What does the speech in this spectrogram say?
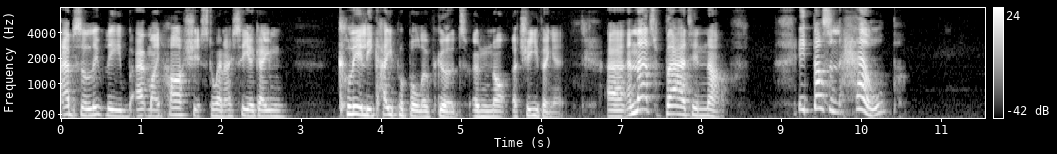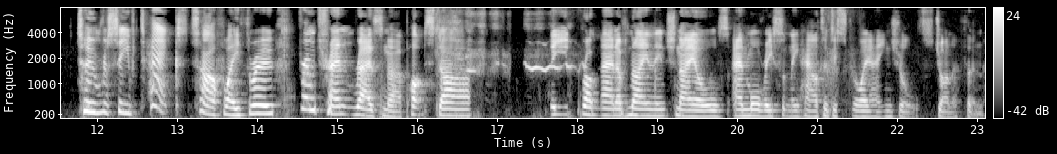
absolutely at my harshest when I see a game clearly capable of good and not achieving it. Uh, and that's bad enough. It doesn't help to receive texts halfway through from Trent Reznor, pop star, the frontman of Nine Inch Nails, and more recently, How to Destroy Angels, Jonathan.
